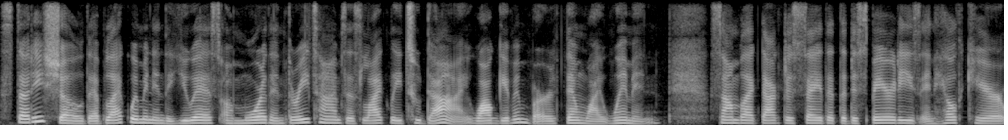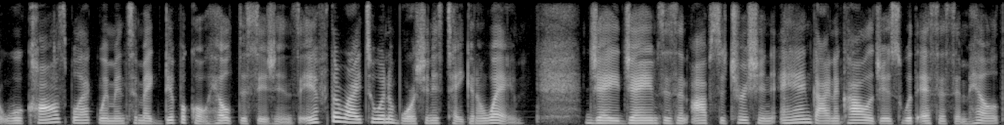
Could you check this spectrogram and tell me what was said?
Studies show that black women in the U.S. are more than three times as likely to die while giving birth than white women. Some black doctors say that the disparities in health care will cause black women to make difficult health decisions if the right to an abortion is taken away. Jade James is an obstetrician and gynecologist with SSM Health.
